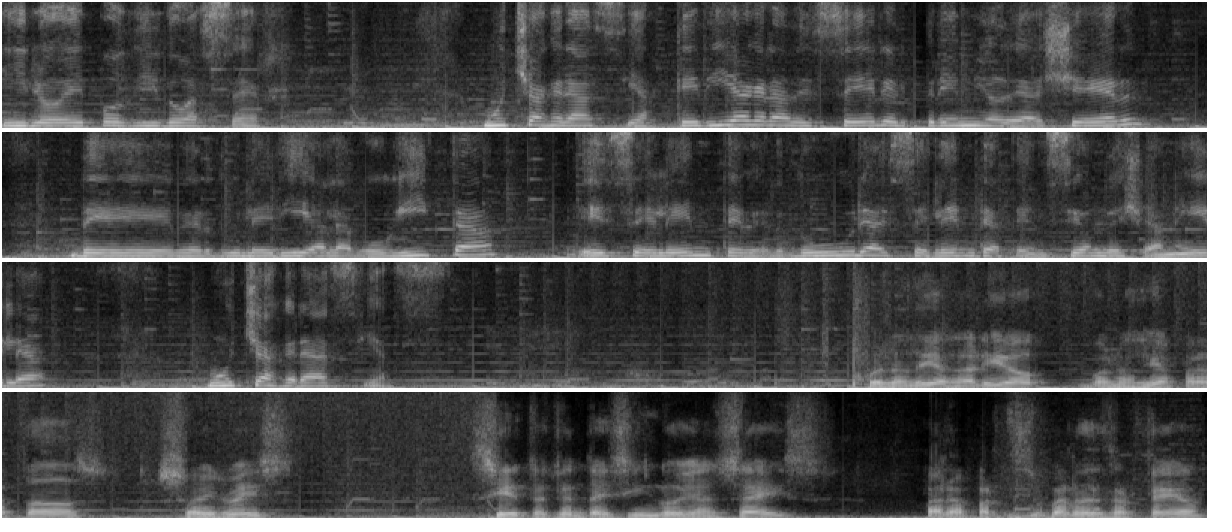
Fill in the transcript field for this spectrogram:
y lo he podido hacer. Muchas gracias. Quería agradecer el premio de ayer de Verdulería La Boguita. Excelente verdura, excelente atención de Yanela. Muchas gracias. Buenos días Darío, buenos días para todos. Soy Luis, 785-6 para participar del sorteo.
